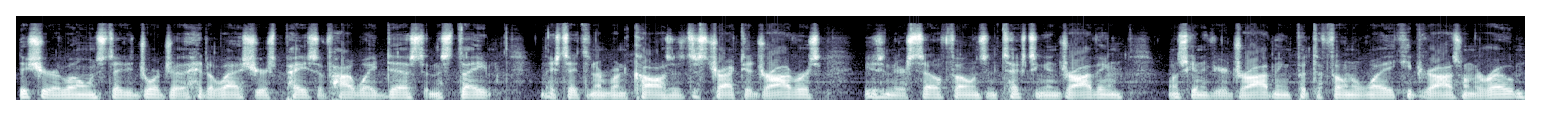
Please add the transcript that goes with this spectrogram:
This year alone, state of Georgia ahead of last year's pace of highway deaths in the state. They state the number one cause is distracted drivers using their cell phones and texting and driving. Once again, if you're driving, put the phone away, keep your eyes on the road.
